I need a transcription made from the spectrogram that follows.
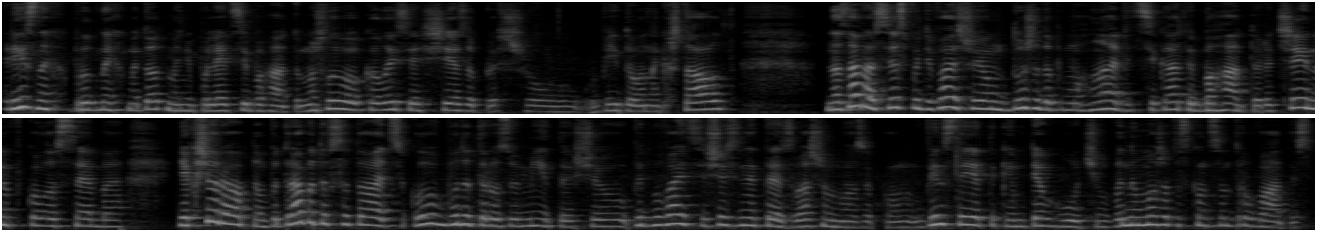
Різних брудних метод маніпуляцій багато. Можливо, колись я ще запишу відео на кшталт. На зараз я сподіваюся, що я вам дуже допомогла відсікати багато речей навколо себе Якщо раптом потрапите в ситуацію, коли ви будете розуміти, що відбувається щось не те з вашим мозоком, він стає таким тягучим, ви не можете сконцентруватись,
